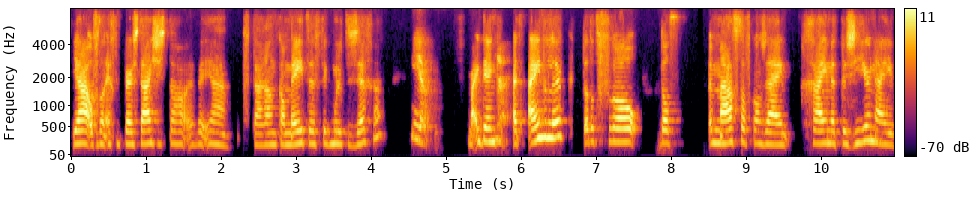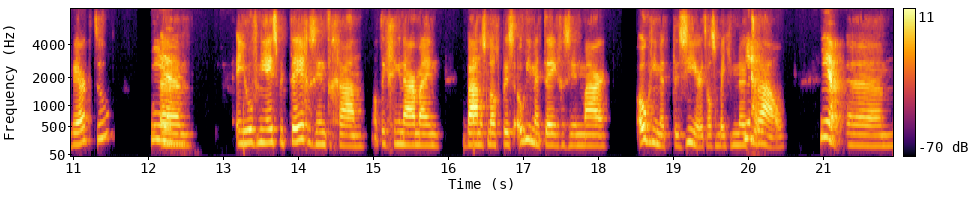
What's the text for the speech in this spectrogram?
ja, of het dan echt een percentage sta- ja, of daaraan kan meten, vind ik moeilijk te zeggen. ja, Maar ik denk Ja. uiteindelijk dat het vooral dat een maatstaf kan zijn, ga je met plezier naar je werk toe? Ehm, en je hoeft niet eens met tegenzin te gaan. Want ik ging naar mijn baan als logopedist ook niet met tegenzin, maar ook niet met plezier. Het was een beetje neutraal. ja, Ehm,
